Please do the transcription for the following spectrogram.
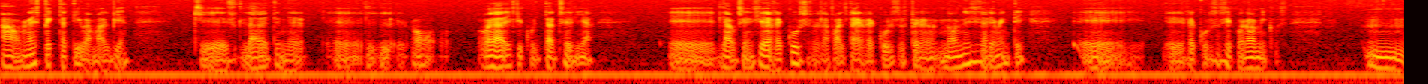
a una expectativa más bien, que es la de tener o, o la dificultad sería eh, la ausencia de recursos, la falta de recursos, pero no necesariamente eh, eh, recursos económicos. Mm,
